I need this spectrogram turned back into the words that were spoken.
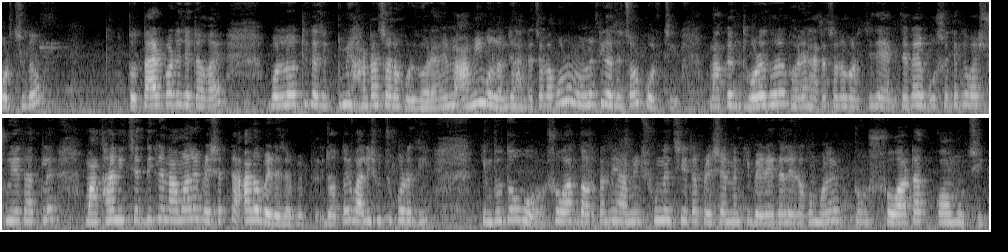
করছিল। তো তারপরে যেটা হয়, বলল, ঠিক আছে, তুমি হাঁটাচলা করি ঘরে। আমি আমি বললাম যে, হাঁটাচলা করব? বলল, ঠিক আছে, চল করছি। মাকে ধরে ধরে ঘরে হাঁটাচলা করছি যে, এক জায়গায় বসে থেকে বা শুয়ে থাকলে মাথা নিচের দিকে নামালে প্রেশারটা আরও বেড়ে যাবে। যতই বালিশ উঁচু করে দিই, কিন্তু তবুও শোয়ার দরকার নেই। আমি শুনেছি এটা প্রেশার নাকি বেড়ে গেলে এরকম হলে একটু শোয়াটা কম উচিত।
